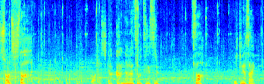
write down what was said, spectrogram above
承知した。私が必ずお連れする。さあ行きなさい。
